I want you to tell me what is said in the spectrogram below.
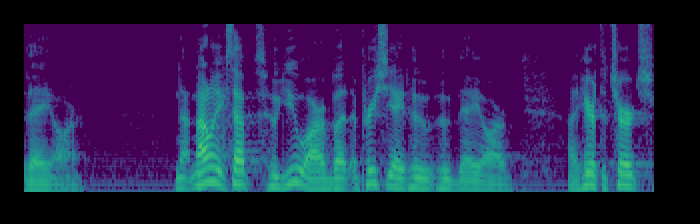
they are. Not, not only accept who you are, but appreciate who, who they are. Uh, here at the church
